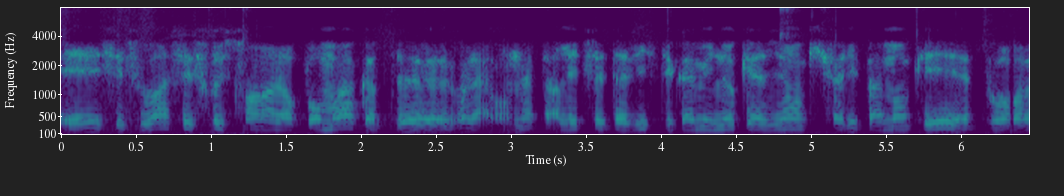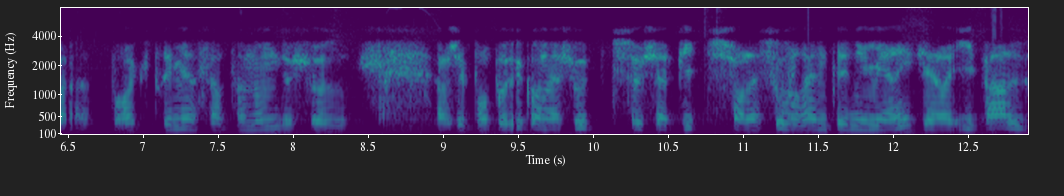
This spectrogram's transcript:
Et c'est souvent assez frustrant. Alors pour moi, quand euh, voilà, on a parlé de cet avis, c'était quand même une occasion qu'il fallait pas manquer pour euh, pour exprimer un certain nombre de choses. Alors j'ai proposé qu'on ajoute ce chapitre sur la souveraineté numérique. Il parle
